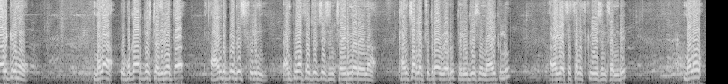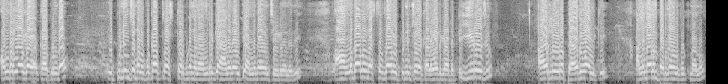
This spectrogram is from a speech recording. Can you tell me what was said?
కార్యక్రమం మన ఉపకార ట్రస్ట్ అధినేత Andhra Pradesh film employees association chairman అయిన కంచర్ అచ్యుతరావు గారు తెలుగుదేశం నాయకులు అలాగే ఎస్ఎస్ఎల్ఎస్ క్రియేషన్స్ ఎండి మనం అందరిలాగా కాకుండా ఎప్పటి నుంచో మన ఉపకార ట్రస్ట్ తరపున మన అందరికీ ఆనవాయితీ అన్నదానం చేయడం అనేది. ఆ అన్నదానం వస్త్రదానం ఎప్పటి నుంచో నాకు అలవాటు కాబట్టి ఈరోజు రోజు ఆరులో పేదవాళ్ళకి అన్నదానం పెడదాం అనుకుంటున్నాను.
